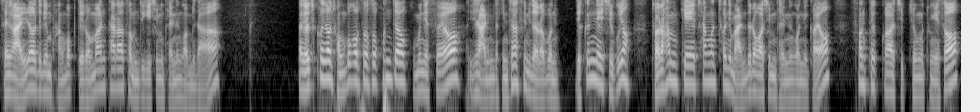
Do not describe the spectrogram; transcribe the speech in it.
제가 알려드린 방법대로만 따라서 움직이시면 되는 겁니다. 여지껏 이런 정보가 없어서 혼자 고민했어요. 이제 아닙니다. 괜찮습니다, 여러분. 이제 끝내시고요. 저랑 함께 차근차근히 만들어 가시면 되는 거니까요. 선택과 집중을 통해서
